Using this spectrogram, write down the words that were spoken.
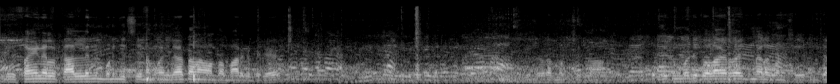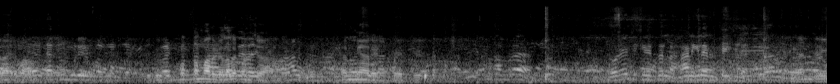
இது ஃபைனல் காலிலேருந்து முடிஞ்சிச்சு நம்ம கொஞ்சம் லேட்டாக தான் வந்தோம் மார்க்கெட்டுக்கு இதோட முடிச்சுக்கலாம். இதுக்கு முன்னாடி தொள்ளாயிரம் ரூபாய்க்கு மேலே வந்துச்சு நிற்கிறாங்களாம் இது மொத்தமாக இருக்கிறதால கொஞ்சம் கம்மியாக ரேட் போயிருக்கு நன்றி.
